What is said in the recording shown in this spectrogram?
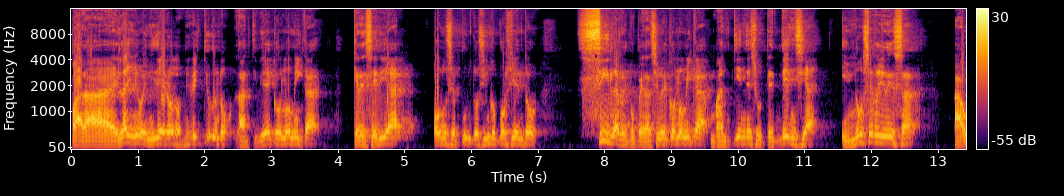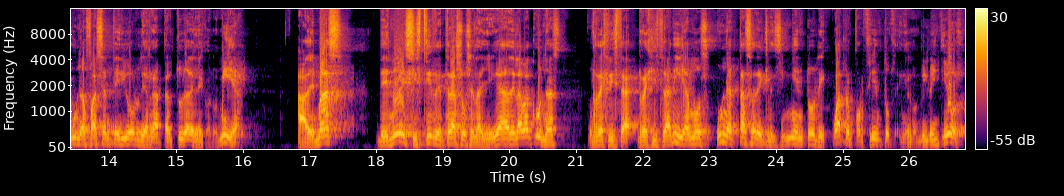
para el año venidero 2021, la actividad económica crecería 11.5% si la recuperación económica mantiene su tendencia y no se regresa a una fase anterior de reapertura de la economía. Además de no existir retrasos en la llegada de las vacunas, registraríamos una tasa de crecimiento de 4% en el 2022,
